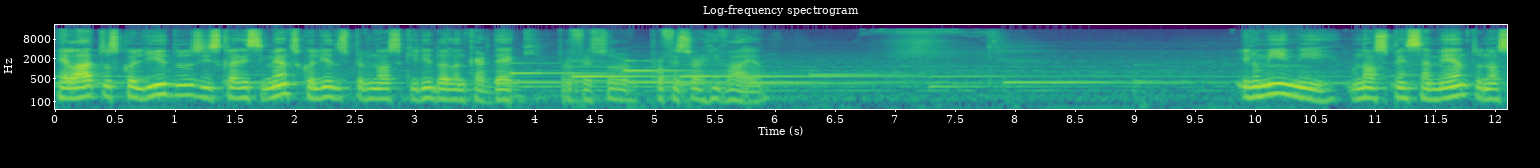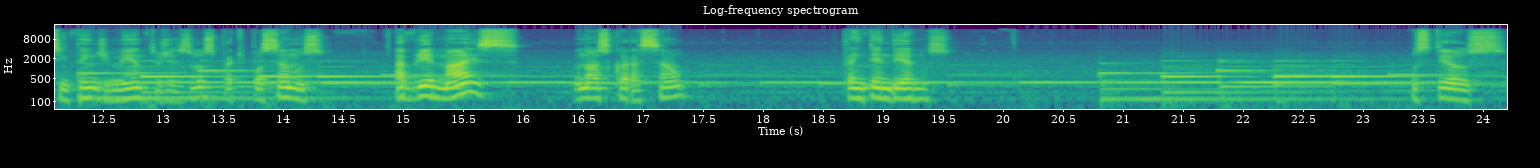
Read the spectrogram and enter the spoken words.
relatos colhidos e esclarecimentos colhidos pelo nosso querido Allan Kardec, professor, professor Rivail. Ilumine o nosso pensamento, o nosso entendimento, Jesus, para que possamos abrir mais o nosso coração para entendermos os teus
